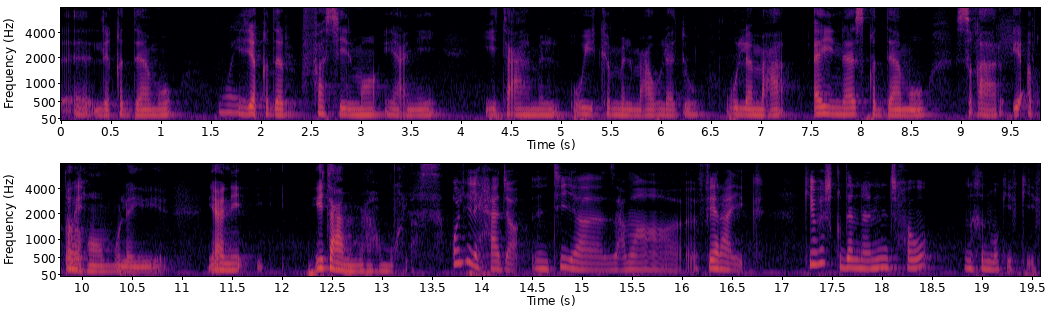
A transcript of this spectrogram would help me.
آه، اللي قدامه oui. يقدر facilement يعني يتعامل ويكمل مع ولاده ولا مع أي ناس قدامه صغار يأطرهم ولا. يعني يتعامل معهم وخلاص قولي لي حاجة أنت زعما في رأيك كيفاش قدرنا ننجحوا نخدموا كيف كيف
